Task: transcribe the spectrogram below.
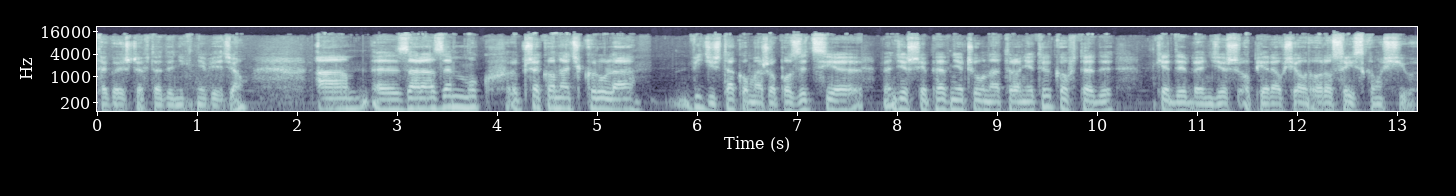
tego jeszcze wtedy nikt nie wiedział. A e, zarazem mógł przekonać króla, widzisz, taką masz opozycję, będziesz się pewnie czuł na tronie tylko wtedy, kiedy będziesz opierał się o, o rosyjską siłę.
